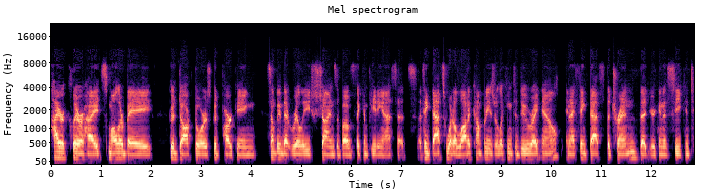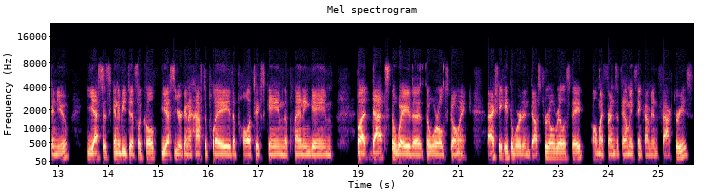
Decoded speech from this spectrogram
higher clear height, smaller bay, good dock doors, good parking, something that really shines above the competing assets. I think that's what a lot of companies are looking to do right now. And I think that's the trend that you're going to see continue. Yes, it's going to be difficult. Yes, you're going to have to play the politics game, the planning game, but that's the way the, the world's going. I actually hate the word industrial real estate. All my friends and family think I'm in factories.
